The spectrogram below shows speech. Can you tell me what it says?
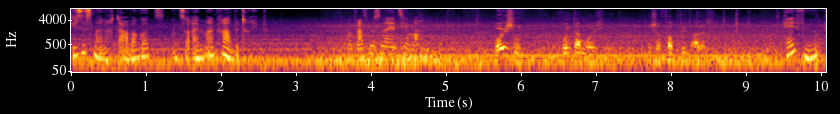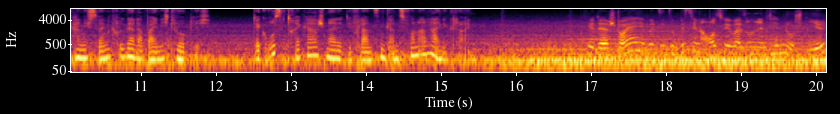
dieses Mal nach Dabergotz und zu einem Agrarbetrieb. Und was müssen wir jetzt hier machen? Mulchen, runtermulchen. Ist ja verblüht alles. Helfen kann ich Sven Krüger dabei nicht wirklich. Der große Trecker schneidet die Pflanzen ganz von alleine klein. Hier der Steuerhebel sieht so ein bisschen aus wie bei so einem Nintendo-Spiel.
